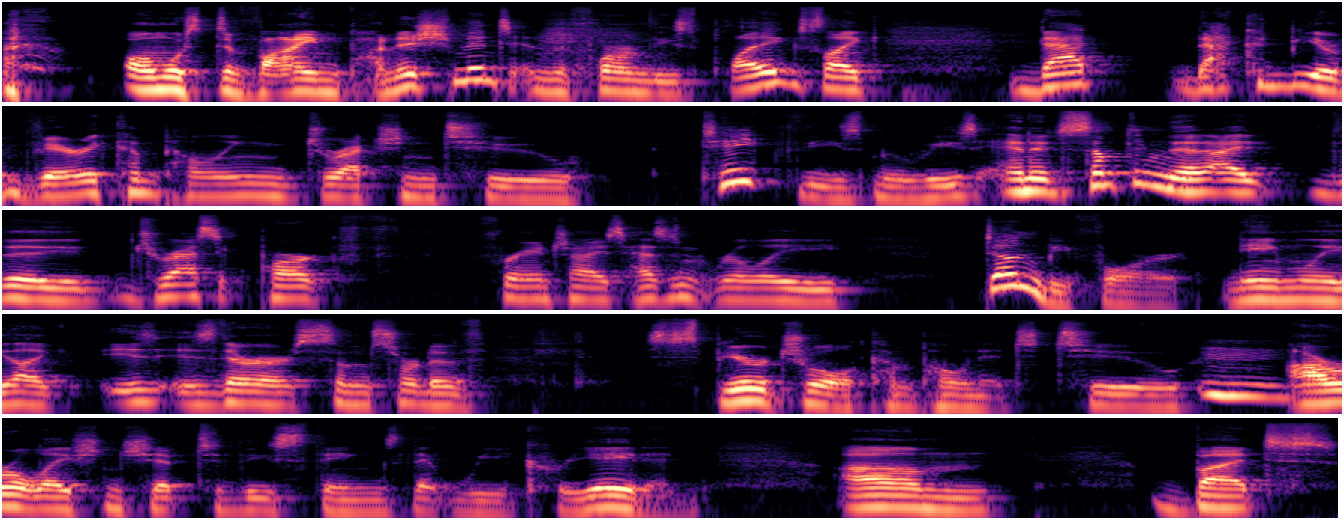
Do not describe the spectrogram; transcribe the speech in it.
almost divine punishment in the form of these plagues like that that could be a very compelling direction to take these movies. And it's something that I the Jurassic Park f- franchise hasn't really done before. Namely like is is there some sort of spiritual component to our relationship to these things that we created? Um but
